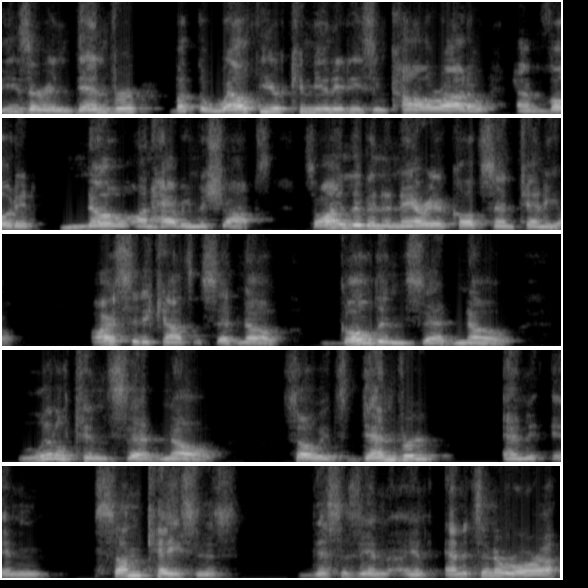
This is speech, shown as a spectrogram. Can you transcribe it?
these are in Denver, but the wealthier communities in Colorado have voted no on having the shops. So I live in an area called Centennial. Our city council said no. Golden said no. Littleton said no. So it's Denver and in some cases, this is in, in, and it's in Aurora,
